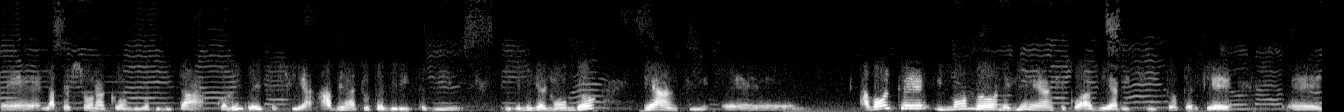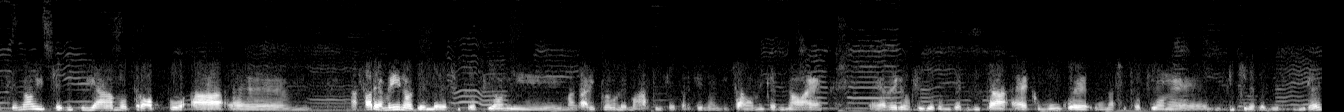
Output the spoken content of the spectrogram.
eh, la persona con disabilità, qualunque essa sia, abbia tutto il diritto di, di venire al mondo e anzi eh, a volte il mondo ne viene anche quasi arricchito perché eh, se noi ci abituiamo troppo a, ehm, a, fare a meno delle situazioni magari problematiche, perché non diciamo mica di no, eh, eh, avere un figlio con disabilità è comunque una situazione difficile da gestire,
